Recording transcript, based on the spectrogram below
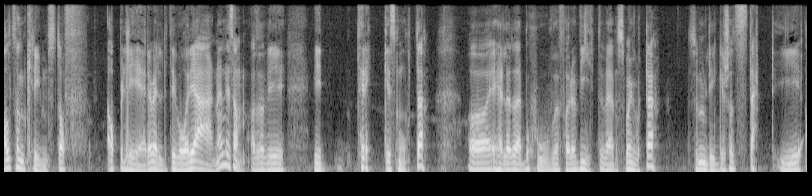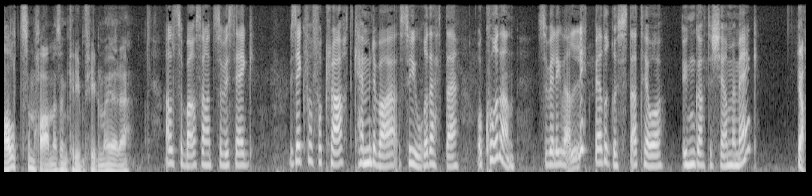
Alt sånn krimstoff appellerer veldig til vår hjerne. liksom. Altså Vi, vi trekkes mot det. Og hele det der behovet for å vite hvem som har gjort det, som ligger så sterkt i alt som har med sånn krimfilm å gjøre. Altså bare sånn at så hvis, jeg, hvis jeg får forklart hvem det var som gjorde dette, og hvordan, så vil jeg være litt bedre rusta til å unngå at det skjer med meg? Ja.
